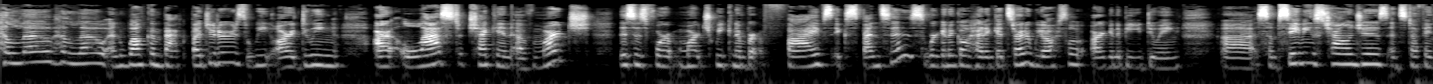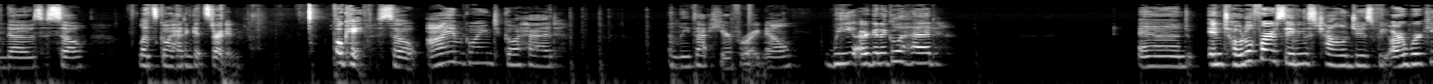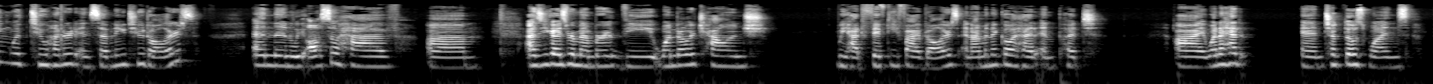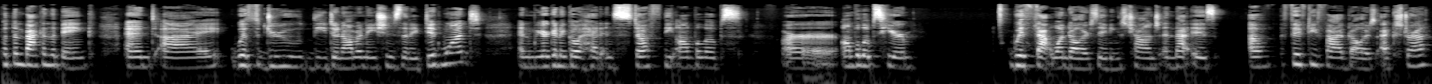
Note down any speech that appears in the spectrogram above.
Hello, hello, and welcome back, budgeters. We are doing our last check-in of March. This is for March week number five's expenses. We're gonna go ahead and get started. We also are gonna be doing uh, some savings challenges and stuffing those. So let's go ahead and get started. Okay, so I am going to go ahead and leave that here for right now. We are gonna go ahead and in total for our savings challenges, we are working with $272. And then we also have, um, as you guys remember, the $1 challenge, we had $55. And I'm going to go ahead and put, I went ahead and took those ones, put them back in the bank, and I withdrew the denominations that I did want. And we are going to go ahead and stuff the envelopes, our envelopes here with that $1 savings challenge. And that is of $55 extra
